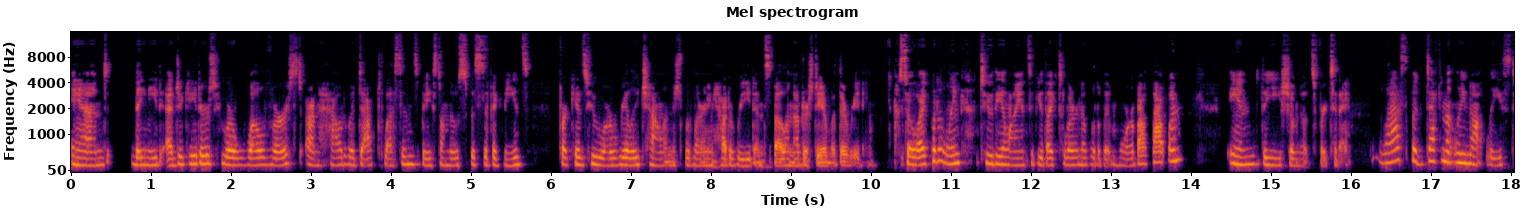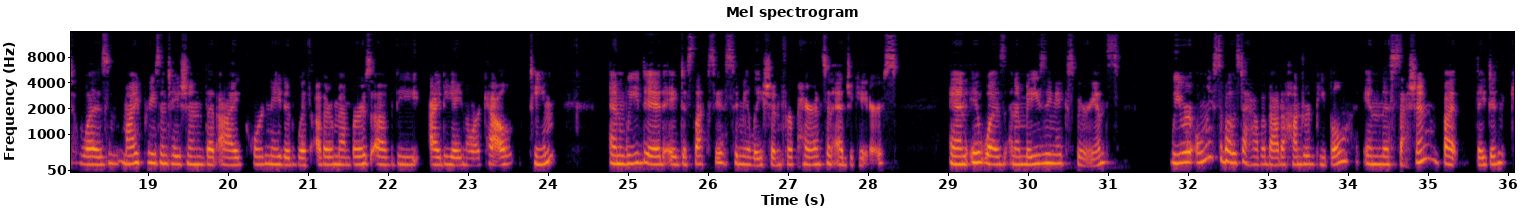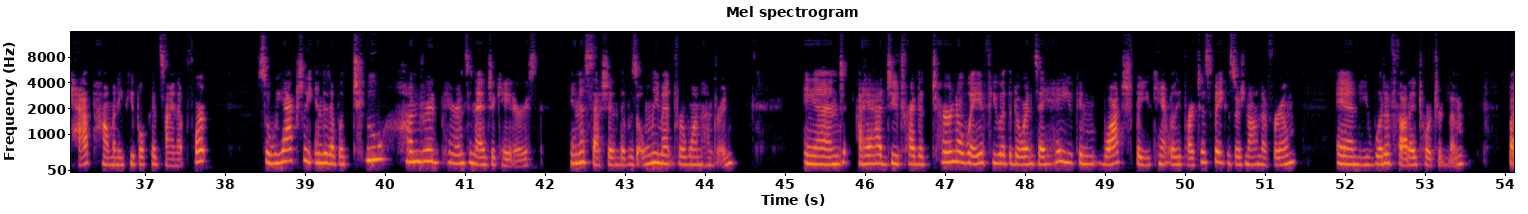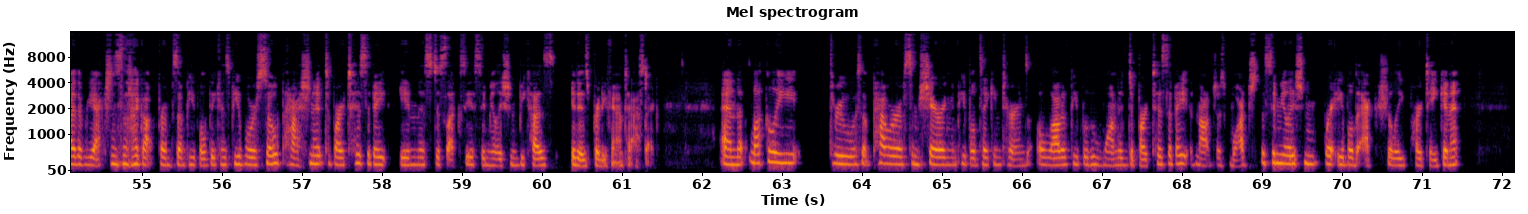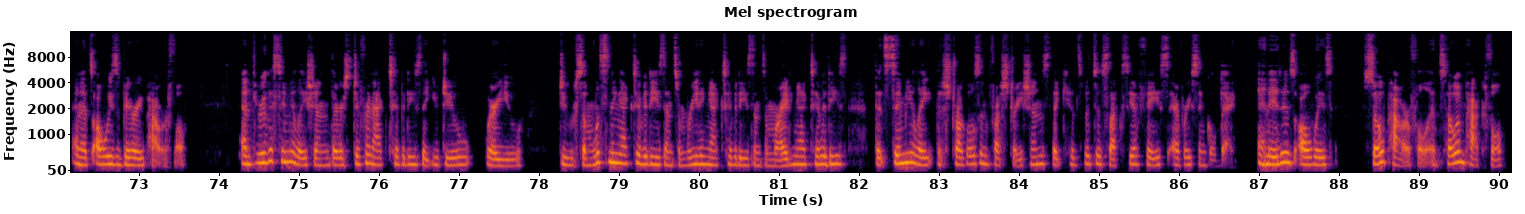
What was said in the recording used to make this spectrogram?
and they need educators who are well versed on how to adapt lessons based on those specific needs for kids who are really challenged with learning how to read and spell and understand what they're reading. So I put a link to the Alliance if you'd like to learn a little bit more about that one in the show notes for today. Last but definitely not least was my presentation that I coordinated with other members of the IDA NorCal team. And we did a dyslexia simulation for parents and educators. And it was an amazing experience. We were only supposed to have about 100 people in this session, but they didn't cap how many people could sign up for it. So we actually ended up with 200 parents and educators in a session that was only meant for 100. And I had to try to turn away a few at the door and say, hey, you can watch, but you can't really participate because there's not enough room. And you would have thought I tortured them by the reactions that I got from some people because people were so passionate to participate in this dyslexia simulation because it is pretty fantastic. And luckily, through the power of some sharing and people taking turns, a lot of people who wanted to participate and not just watch the simulation were able to actually partake in it and it's always very powerful. And through the simulation, there's different activities that you do where you do some listening activities and some reading activities and some writing activities that simulate the struggles and frustrations that kids with dyslexia face every single day. And it is always so powerful and so impactful.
